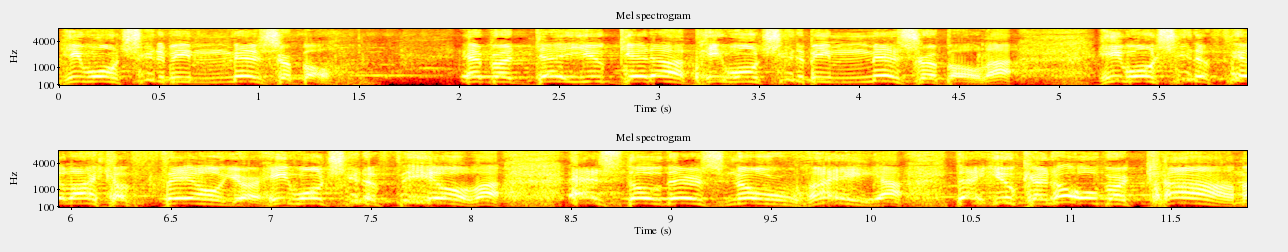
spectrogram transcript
He wants you to be miserable. Every day you get up, He wants you to be miserable. Uh, he wants you to feel like a failure. He wants you to feel uh, as though there's no way uh, that you can overcome.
